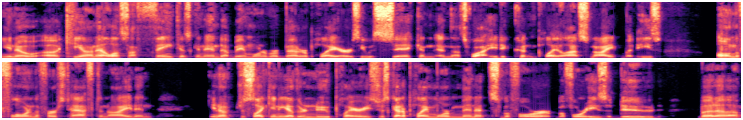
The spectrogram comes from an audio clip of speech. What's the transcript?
you know, uh, Keon Ellis, I think, is going to end up being one of our better players. He was sick, and, and that's why he couldn't play last night. But he's on the floor in the first half tonight. And, you know, just like any other new player, he's just got to play more minutes before before he's a dude. But uh,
